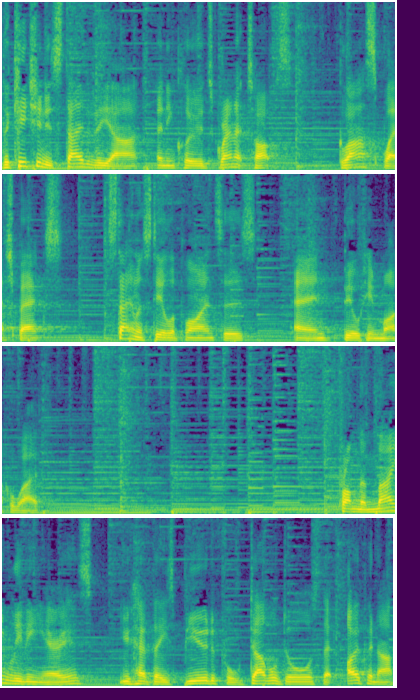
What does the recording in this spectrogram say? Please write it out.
The kitchen is state of the art and includes granite tops, glass splashbacks, stainless steel appliances and built-in microwave. From the main living areas, you have these beautiful double doors that open up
